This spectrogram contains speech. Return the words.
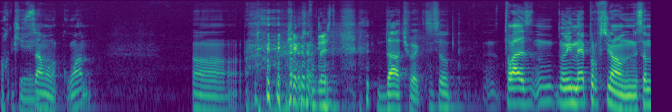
Okay. Само на колан. А... как поглежда? да, човек това е нали, не е професионално. Не съм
